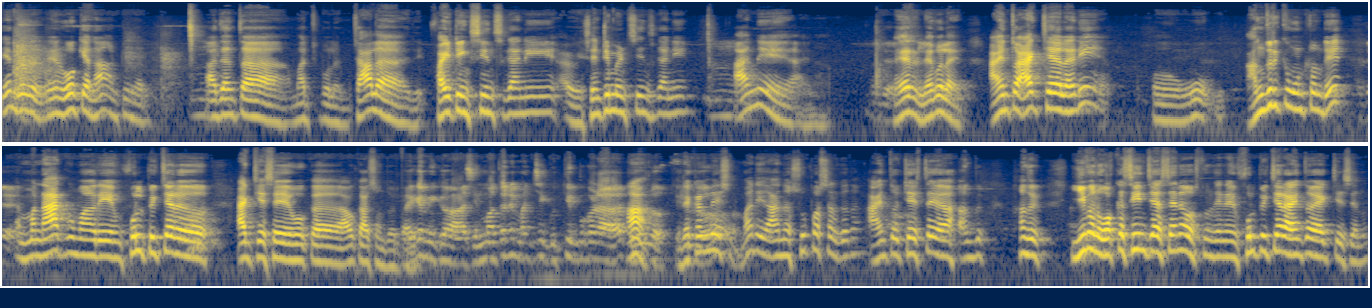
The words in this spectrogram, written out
ఏం బ్రదర్ నేను ఓకేనా? అంటున్నారు. అదంతా మర్చిపోలేము. చాలా ఇది. ఫైటింగ్ సీన్స్ కానీ సెంటిమెంట్ సీన్స్ కానీ అన్నీ ఆయన వేరే లెవెల్ ఆయన. ఆయనతో యాక్ట్ చేయాలని అందరికీ ఉంటుంది. నాకు మరి ఫుల్ పిక్చర్ యాక్ట్ చేసే ఒక అవకాశం దొరికింది. మీకు ఆ సినిమాతోనే మంచి గుర్తింపు కూడా. రికగ్నేషన్ మరి ఆయన సూపర్ స్టార్ కదా. ఆయనతో చేస్తే ఈవెన్ ఒక్క సీన్ చేస్తేనే వస్తుంది. నేను ఫుల్ పిక్చర్ ఆయనతో యాక్ట్ చేశాను.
